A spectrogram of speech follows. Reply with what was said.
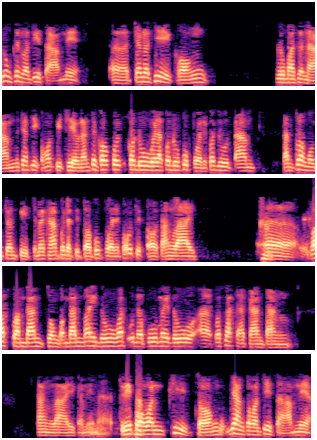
รุ่งขึ้นวันที่สามเนี่ยเอ่อเจ้าหน้าที่ของ โรงพยาบาลสนามหรือเจ้าหน้าที่ของฮอสพิทอลนั้นที่เขาก็ก็ดูเวลาก็ดูผู้ป่วยเนี่ยก็ดูตามตามกล้องวงจรปิดใช่ไหมครับเวลาติดต่อผู้ป่วยเนี่ยเขาก็ติดต่อทางไลน์เอ่อวัดความดันส่งความดันไม่ดู วัดอุณหภูมิไม่ดูอ่าก็สักอาการทางทางไลน์กันเนี่ยนะทีนี้พอวันที่สองย่างกับวันที่สามเนี่ย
